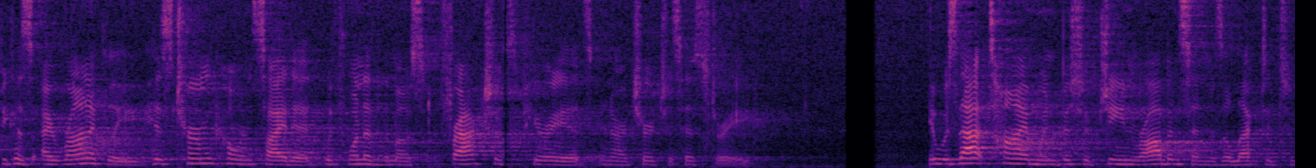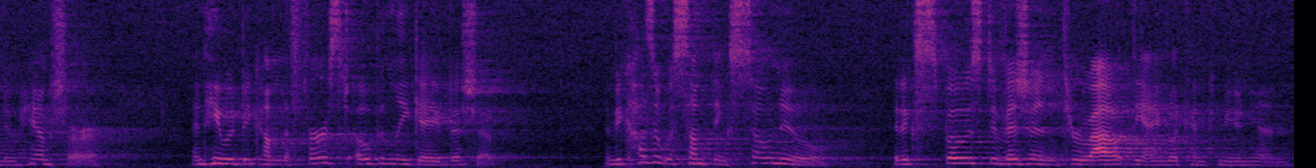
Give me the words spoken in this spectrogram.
because ironically, his term coincided with one of the most fractious periods in our church's history. It was that time when Bishop Gene Robinson was elected to New Hampshire, and he would become the first openly gay bishop. And because it was something so new, it exposed division throughout the Anglican Communion.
